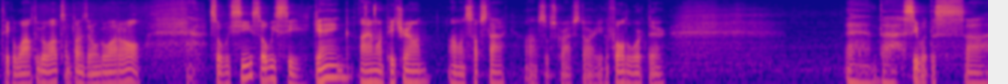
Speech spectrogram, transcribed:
take a while to go out, sometimes they don't go out at all. So we see, so we see. Gang, I am on Patreon, I'm on Substack, I'm on Subscribe Star. You can follow the work there and uh, see what this uh,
